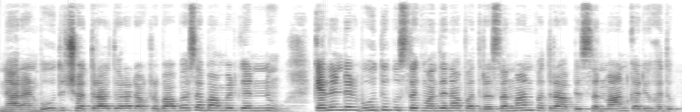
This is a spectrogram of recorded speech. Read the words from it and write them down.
નારાયણ બૌદ્ધ, છત્રાલ દ્વારા ડોક્ટર બાબા સાહેબ આંબેડકરનું કેલેન્ડર બૌદ્ધ પુસ્તક વંદના પત્ર, સન્માન પત્ર આપી સન્માન કર્યું હતું.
